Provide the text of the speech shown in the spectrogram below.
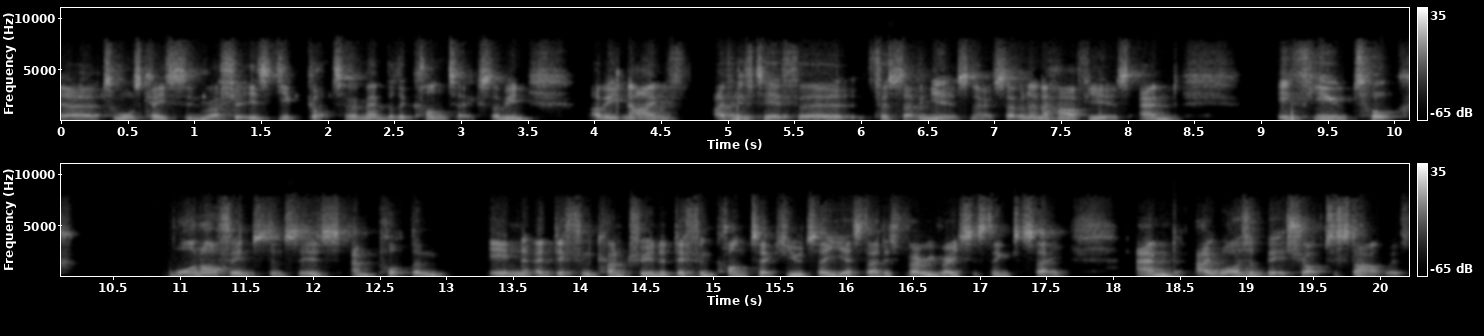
uh, towards cases in Russia, is you've got to remember the context. I mean, I mean, I've I've lived here for for seven years now, seven and a half years, and if you took one off instances and put them in a different country, in a different context, you would say, yes, that is a very racist thing to say. And I was a bit shocked to start with.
